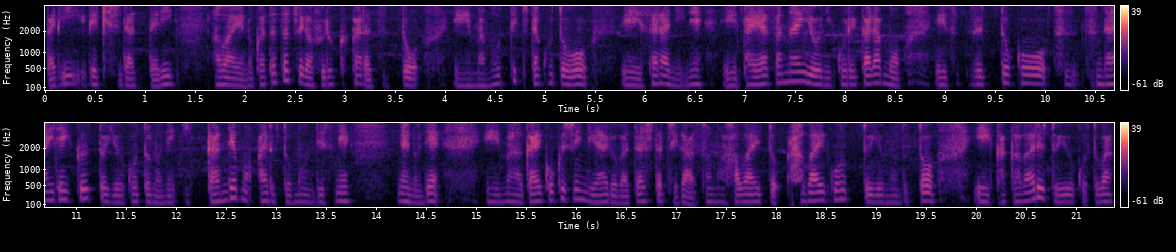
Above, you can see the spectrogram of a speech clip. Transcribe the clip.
たり歴史だったりハワイの方たちが古くからずっと、えー、守ってきたことを、えー、さらにね、え絶やさないようにこれからも、えずっとこうつつないでいくということのね一環でもあると思うんですね。なので、えまあ、外国人である私たちがそのハワイとハワイ語というものと、え関わるということは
